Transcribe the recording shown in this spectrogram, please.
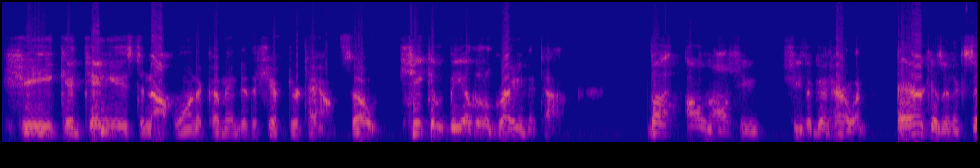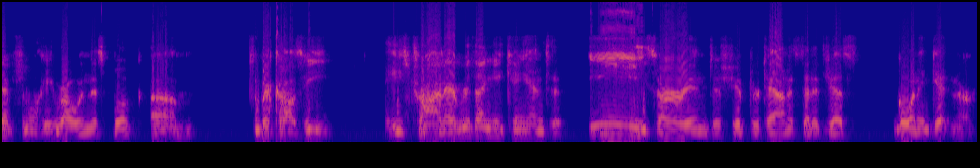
she continues to not want to come into the shifter town. So she can be a little grating at times. But all in all, she she's a good heroine. Eric is an exceptional hero in this book. Um, because he he's trying everything he can to ease her into Shifter Town instead of just going and getting her.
